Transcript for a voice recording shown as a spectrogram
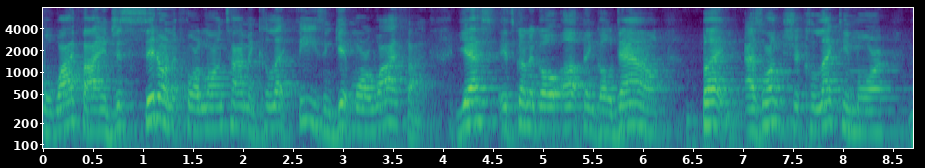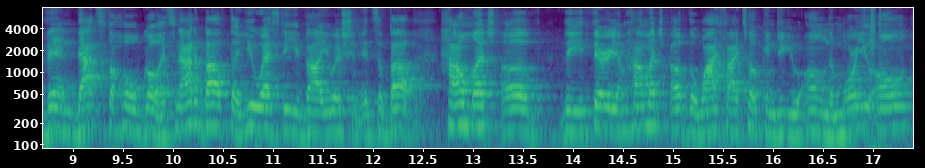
worth YFI and just sit on it for a long time and collect fees and get more YFI. Yes, it's gonna go up and go down, but as long as you're collecting more, then that's the whole goal. It's not about the USD evaluation. It's about how much of the Ethereum, how much of the YFI token do you own? The more you own,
